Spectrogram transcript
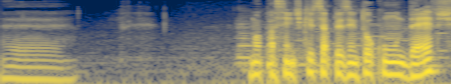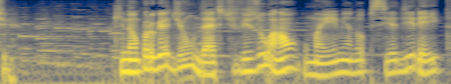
É... Uma paciente que se apresentou com um déficit que não progrediu, um déficit visual, uma hemianopsia direita.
